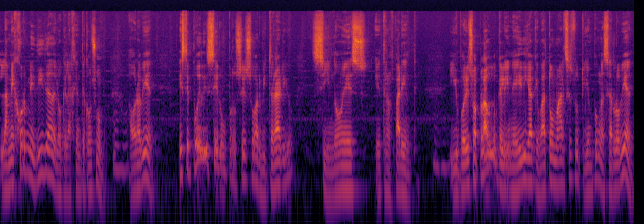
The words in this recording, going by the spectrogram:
la mejor medida de lo que la gente consume. Ahora bien, este puede ser un proceso arbitrario si no es eh, transparente. Y por eso aplaudo que el INEI e diga que va a tomarse su tiempo en hacerlo bien.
